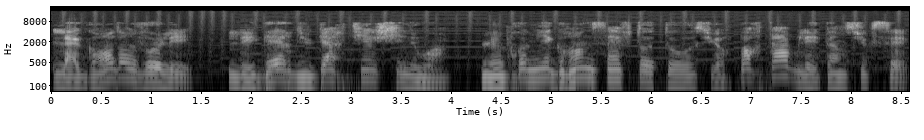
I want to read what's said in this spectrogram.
La grande envolée. Les guerres du quartier chinois. Le premier Grand Theft Auto sur portable est un succès.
